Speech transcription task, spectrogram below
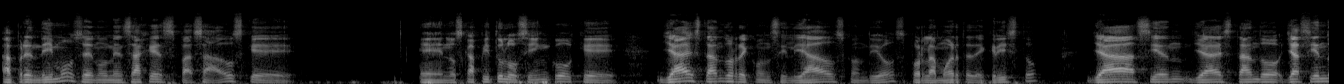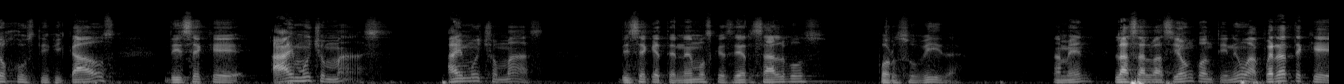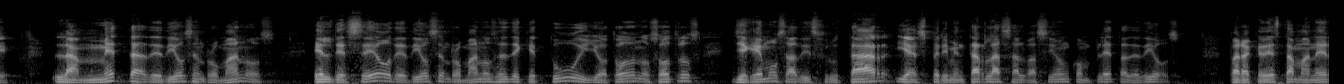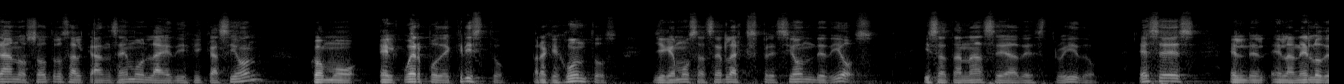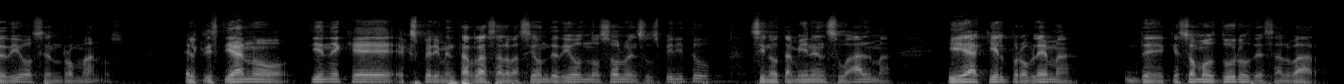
aprendimos en los mensajes pasados que en los capítulos 5 que ya estando reconciliados con Dios por la muerte de Cristo, ya, siendo, ya estando, ya siendo justificados, dice que hay mucho más, hay mucho más. Dice que tenemos que ser salvos por su vida. Amén. La salvación continúa. Acuérdate que la meta de Dios en Romanos el deseo de Dios en Romanos es de que tú y yo, todos nosotros, lleguemos a disfrutar y a experimentar la salvación completa de Dios, para que de esta manera nosotros alcancemos la edificación como el cuerpo de Cristo, para que juntos lleguemos a ser la expresión de Dios y Satanás sea destruido. Ese es el, el anhelo de Dios en Romanos. El cristiano tiene que experimentar la salvación de Dios no solo en su espíritu, sino también en su alma. Y he aquí el problema de que somos duros de salvar.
